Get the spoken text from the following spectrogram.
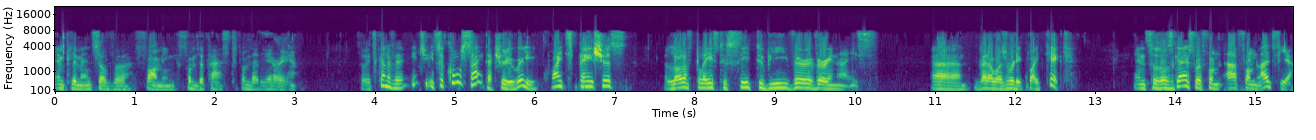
implements of uh, farming from the past from that area. So it's kind of a it's a cool site actually, really quite spacious, a lot of place to sit to be very very nice. Uh, but I was really quite kicked, and so those guys were from uh, from Latvia,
